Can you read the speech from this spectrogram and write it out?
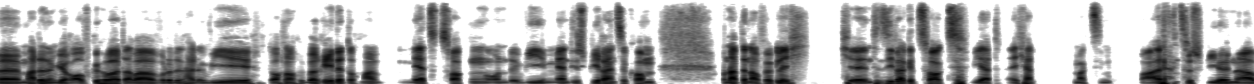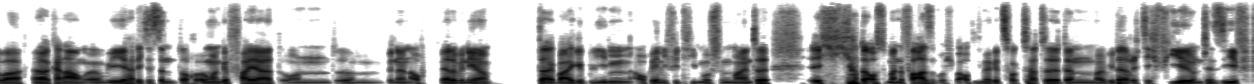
ähm, hatte dann irgendwie auch aufgehört, aber wurde dann halt irgendwie doch noch überredet, doch mal mehr zu zocken und irgendwie mehr in dieses Spiel reinzukommen und habe dann auch wirklich äh, intensiver gezockt. Wie hat, ich hatte maximal zu spielen, aber äh, keine Ahnung, irgendwie hatte ich das dann doch irgendwann gefeiert und ähm, bin dann auch mehr oder weniger dabei geblieben, auch ähnlich wie Timo schon meinte. Ich hatte auch so meine Phasen, wo ich überhaupt nicht mehr gezockt hatte, dann mal wieder richtig viel und intensiv.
